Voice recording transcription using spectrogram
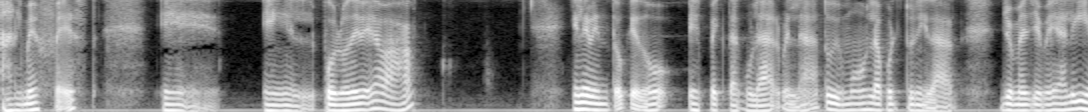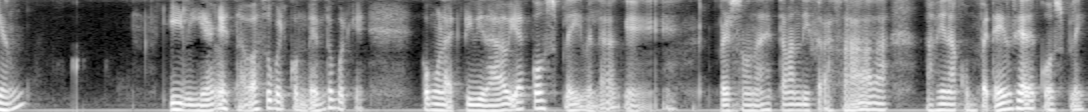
Anime Fest en el pueblo de Vega Baja. El evento quedó espectacular, ¿verdad? Tuvimos la oportunidad. Yo me llevé a Lian y Lian estaba súper contento porque como la actividad había cosplay, ¿verdad? Que personas estaban disfrazadas, había una competencia de cosplay,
